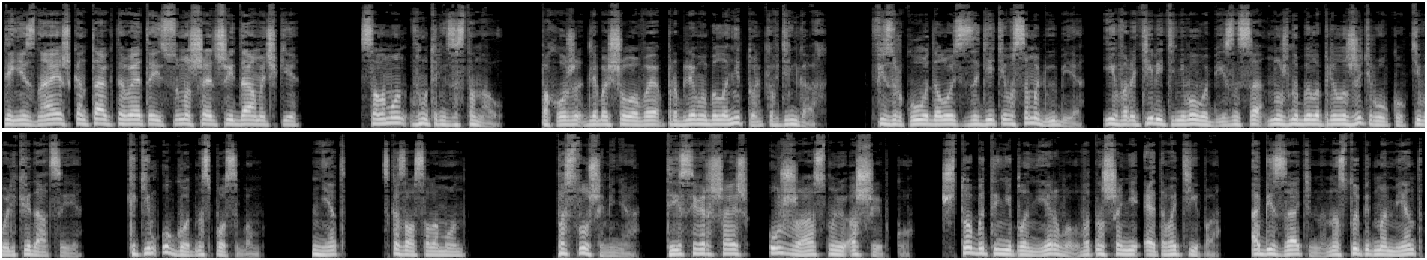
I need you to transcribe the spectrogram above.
ты не знаешь контактов этой сумасшедшей дамочки. Соломон внутренне застонал. Похоже, для Большого В проблема была не только в деньгах. Физруку удалось задеть его самолюбие, и воротили теневого бизнеса нужно было приложить руку к его ликвидации. Каким угодно способом. «Нет», — сказал Соломон. «Послушай меня, ты совершаешь ужасную ошибку. Что бы ты ни планировал в отношении этого типа, обязательно наступит момент,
